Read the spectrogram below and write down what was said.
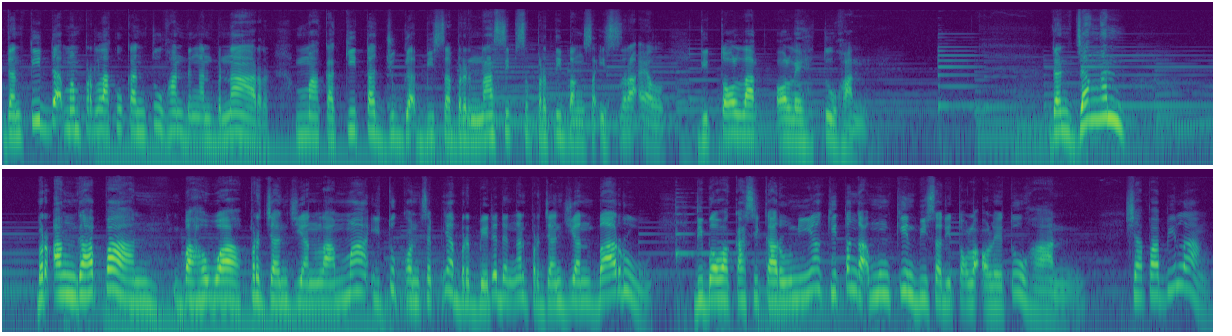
dan tidak memperlakukan Tuhan dengan benar, maka kita juga bisa bernasib seperti bangsa Israel, ditolak oleh Tuhan. Dan jangan beranggapan bahwa perjanjian lama itu konsepnya berbeda dengan perjanjian baru. Di bawah kasih karunia kita nggak mungkin bisa ditolak oleh Tuhan. Siapa bilang?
